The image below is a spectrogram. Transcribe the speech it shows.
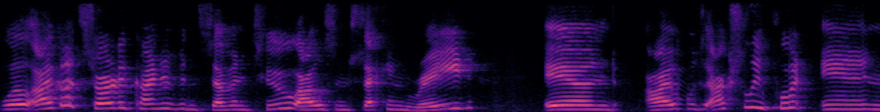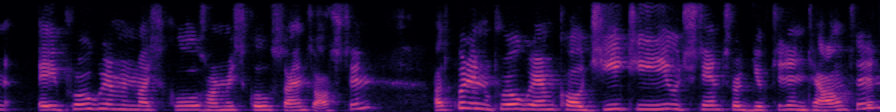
Well, I got started kind of in 7 2. I was in second grade, and I was actually put in a program in my school, Harmony School of Science Austin. I was put in a program called GTE, which stands for Gifted and Talented.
